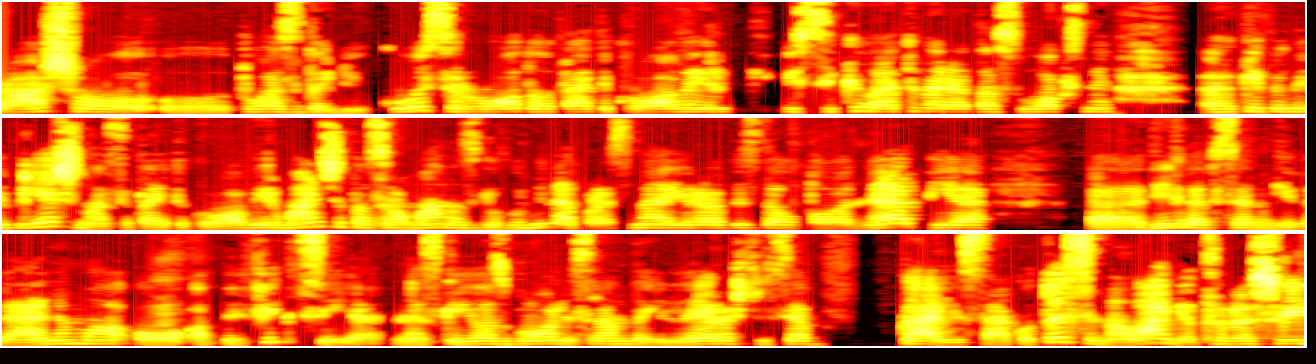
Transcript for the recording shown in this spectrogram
rašo tuos dalykus ir rodo tą tikrovę ir įsikiu atveria tą sluoksnį, e, kaip jinai priešinasi tai tikrovai. Ir man šitas romanas giluminė prasme yra vis dėlto ne apie e, Ditlevsen gyvenimą, o apie fikciją. Nes kai jos brolis randa eilėraščius, ką jis sako, tu esi melagė, tu rašai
